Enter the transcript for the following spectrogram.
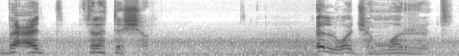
بعد ثلاثة أشهر. الوجه مورد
